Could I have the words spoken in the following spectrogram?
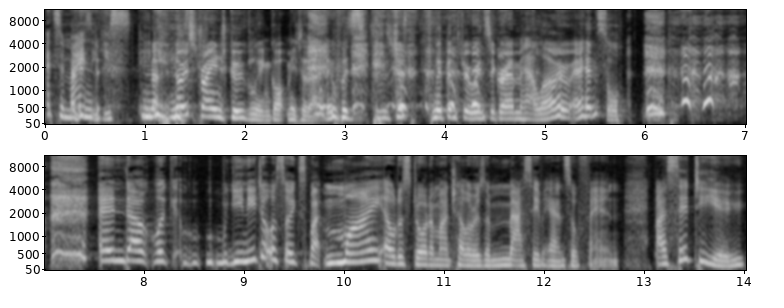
it's amazing. No, no strange googling got me to that. It was it was just flipping through Instagram. Hello, Ansel. And uh, look, you need to also explain. My eldest daughter, Marchella, is a massive Ansel fan. I said to you,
